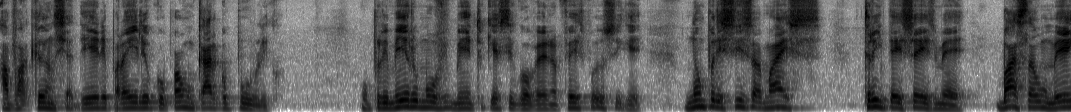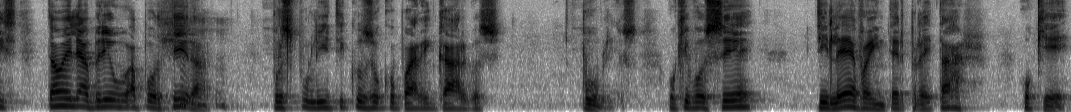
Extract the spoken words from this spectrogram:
a vacância dele para ele ocupar um cargo público. O primeiro movimento que esse governo fez foi o seguinte: não precisa mais 36 meses, basta um mês. Então ele abriu a porteira para os políticos ocuparem cargos públicos. O que você te leva a interpretar o quê?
